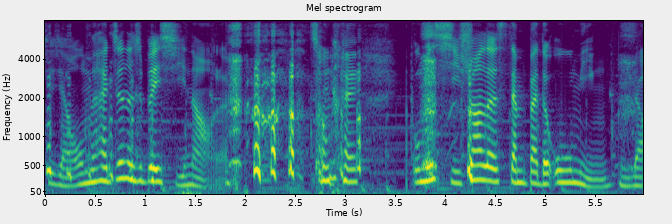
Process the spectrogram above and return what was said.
谢谢，我们还真的是被洗脑了，从来我们洗刷了三八的污名，你知道？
